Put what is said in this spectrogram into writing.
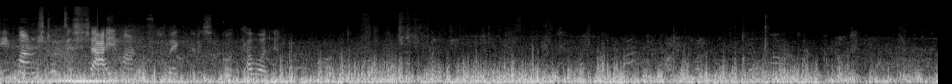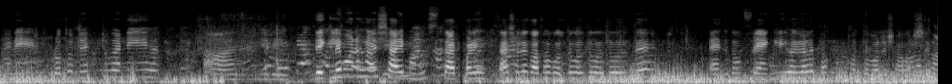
এই মানুষটা হচ্ছে শাই মানুষ খুব একটা বেশি কথা বলে না। মানে প্রথমে একটুখানি আহ, মানে দেখলে মনে হয় সাই মানুষ। তারপরে তার সাথে কথা বলতে বলতে বলতে বলতে একদম ফ্র্যাঙ্কলি হয়ে গেলে তখন কথা বলে সবার সাথে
